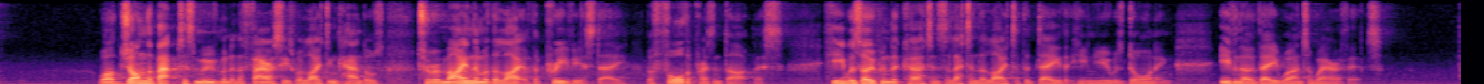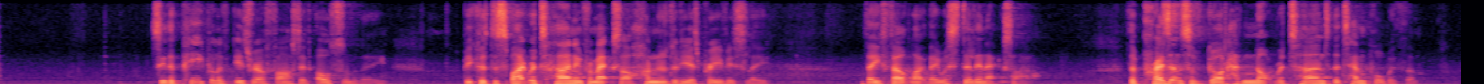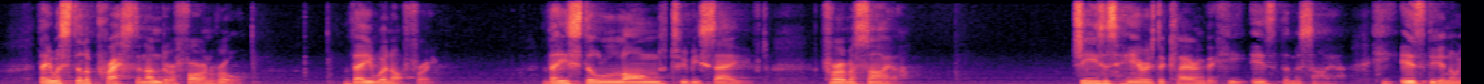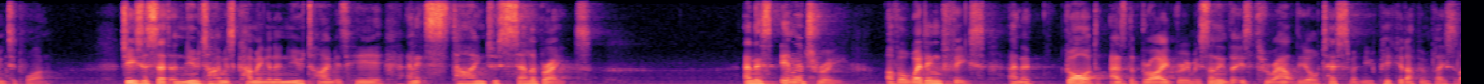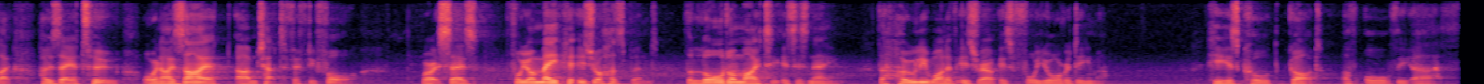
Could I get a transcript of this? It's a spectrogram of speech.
While John the Baptist movement and the Pharisees were lighting candles to remind them of the light of the previous day, before the present darkness, he was opening the curtains to let in the light of the day that he knew was dawning, even though they weren't aware of it. See, the people of Israel fasted ultimately because despite returning from exile hundreds of years previously, they felt like they were still in exile. The presence of God had not returned to the temple with them. They were still oppressed and under a foreign rule. They were not free. They still longed to be saved for a Messiah. Jesus here is declaring that he is the Messiah, he is the anointed one. Jesus said, A new time is coming and a new time is here, and it's time to celebrate. And this imagery of a wedding feast and a God as the bridegroom is something that is throughout the Old Testament. You pick it up in places like Hosea 2 or in Isaiah um, chapter 54, where it says, For your Maker is your husband, the Lord Almighty is his name, the Holy One of Israel is for your Redeemer. He is called God of all the earth.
